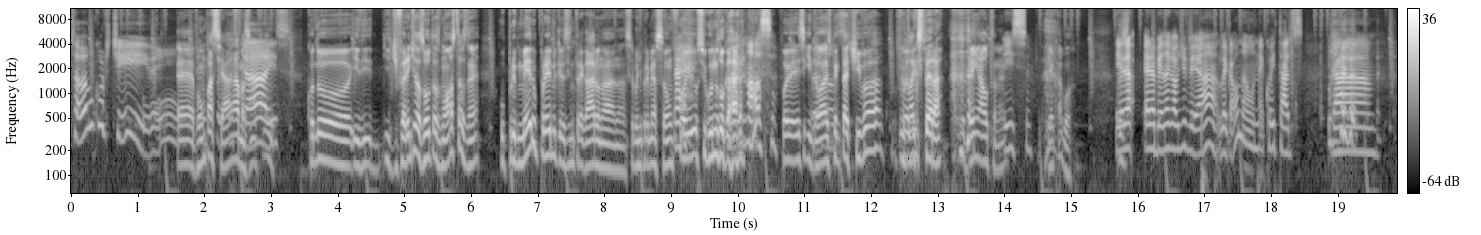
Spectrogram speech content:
Só vamos curtir, vem. É, vamos foi passear, mas passear, enfim. isso. Quando. E, e diferente das outras mostras, né? O primeiro prêmio que eles entregaram na, na cerimônia de premiação foi o segundo lugar. Nossa. Foi esse aqui. Então a Nossa. expectativa foi Foi lá que esperar. bem alta, né? Isso. E acabou. Era, era bem legal de ver. Ah, legal não, né? Coitados. Da...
